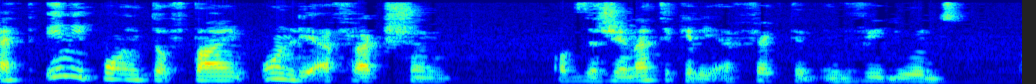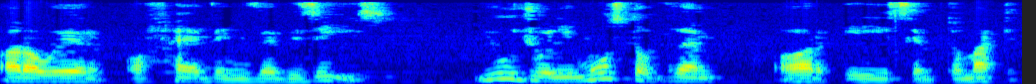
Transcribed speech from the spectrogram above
At any point of time, only a fraction of the genetically affected individuals are aware of having the disease. Usually, most of them are asymptomatic.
